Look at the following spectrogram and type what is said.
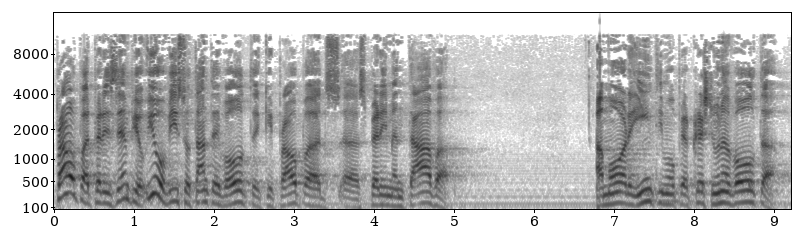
Prabhupada, per esempio, io ho visto tante volte che Prabhupada uh, sperimentava amore intimo per Krishna. Una volta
